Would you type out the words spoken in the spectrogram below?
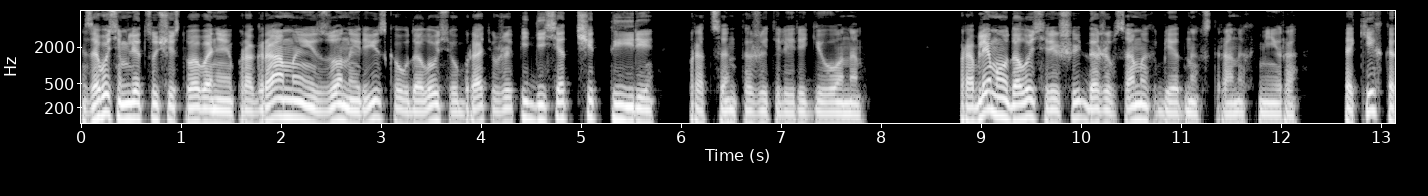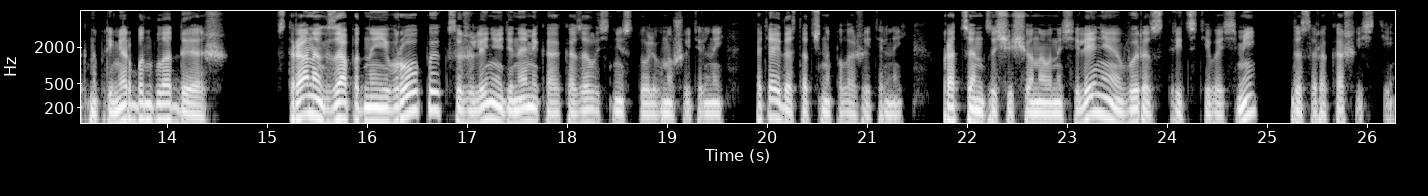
За 8 лет существования программы из зоны риска удалось убрать уже 54% жителей региона. Проблему удалось решить даже в самых бедных странах мира, таких как, например, Бангладеш. В странах Западной Европы, к сожалению, динамика оказалась не столь внушительной, хотя и достаточно положительной. Процент защищенного населения вырос с 38 до 46.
